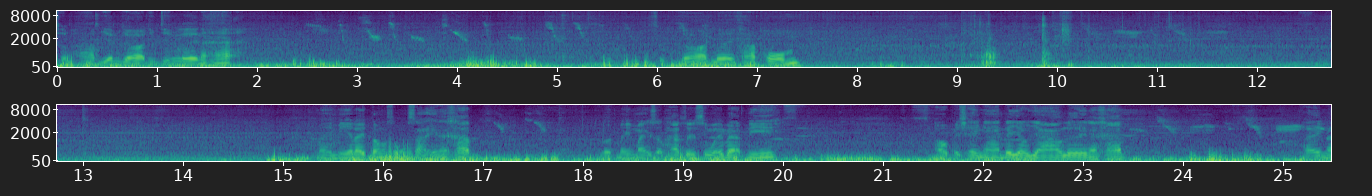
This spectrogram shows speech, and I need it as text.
สภาพเยี่ยมยอดจริง ๆ เลยนะฮะ สุดยอดเลยครับผม อะไรต้องสงสัยนะครับ รถใหม่ ๆ สภาพสวย ๆ แบบนี้ เอาไปใช้งานได้ยาวๆเลยนะครับ ภายใน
